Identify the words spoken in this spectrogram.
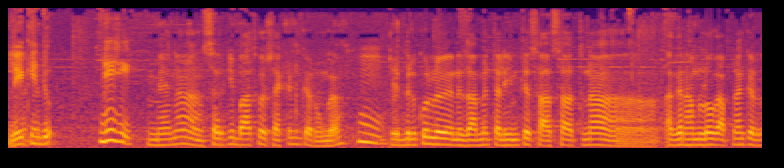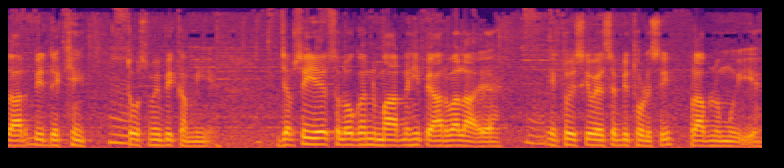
लेकिन जो जी जी। मैं ना सर की बात को सेकंड करूँगा कि बिल्कुल निज़ाम तलीम के साथ साथ ना अगर हम लोग अपना किरदार भी देखें तो उसमें भी कमी है। जब से ये स्लोगन मार नहीं प्यार वाला आया है एक तो इसकी वजह से भी थोड़ी सी प्रॉब्लम हुई है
